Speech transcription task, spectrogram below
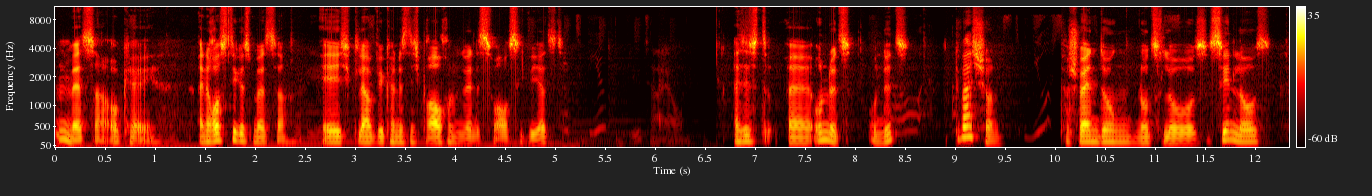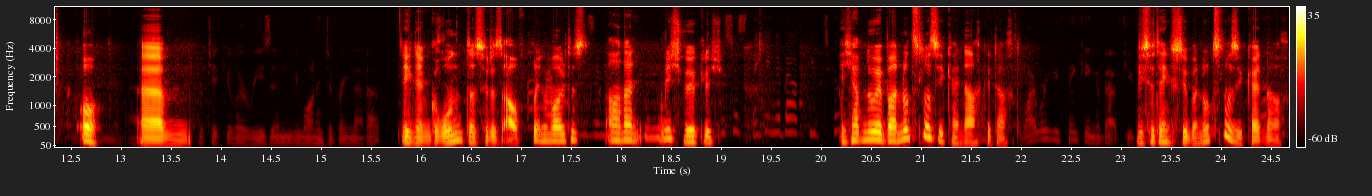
Ein Messer, okay. Ein rostiges Messer. Ich glaube, wir können es nicht brauchen, wenn es so aussieht wie jetzt. Es ist äh, unnütz. Unnütz? Du weißt schon. Verschwendung, nutzlos, sinnlos. Oh, ähm... Irgendein Grund, dass du das aufbringen wolltest? Ah, oh, nein, nicht wirklich. Ich habe nur über Nutzlosigkeit nachgedacht. Wieso denkst du über Nutzlosigkeit nach?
